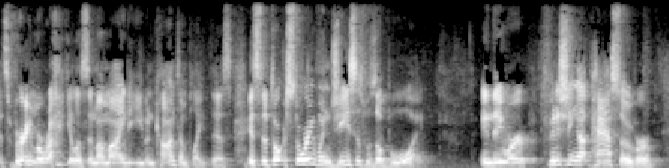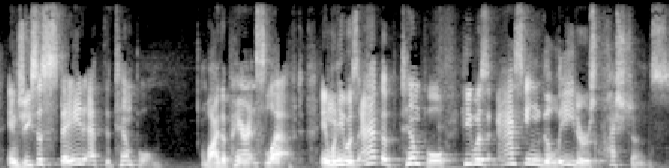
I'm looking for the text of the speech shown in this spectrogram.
it's very miraculous in my mind to even contemplate this. It's the story when Jesus was a boy and they were finishing up Passover, and Jesus stayed at the temple while the parents left. And when he was at the temple, he was asking the leaders questions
